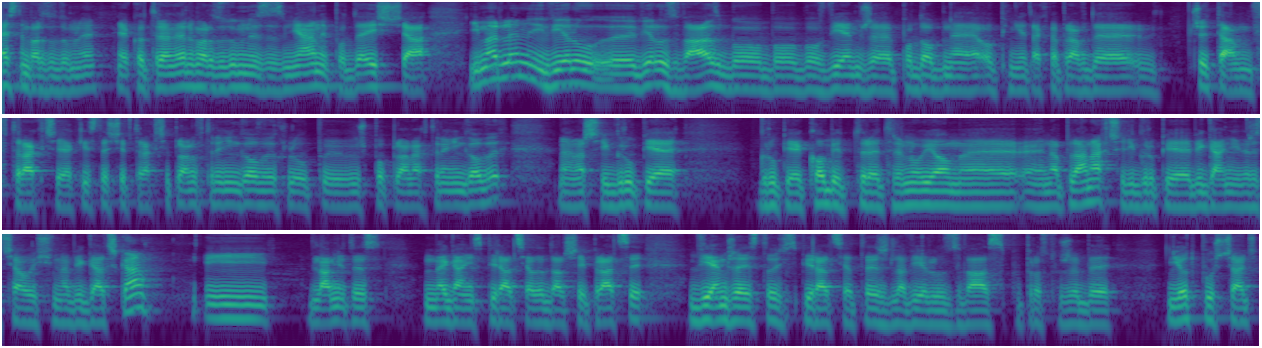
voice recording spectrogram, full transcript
jestem bardzo dumny jako trener, bardzo dumny ze zmiany podejścia i Marleny i wielu, e, wielu z Was, bo, bo, bo wiem, że podobne opinie tak naprawdę czytam w trakcie, jak jesteście w trakcie planów treningowych lub już po planach treningowych na naszej grupie grupie kobiet, które trenują e, na planach, czyli grupie bieganie drżeciały silna biegaczka i dla mnie to jest mega inspiracja do dalszej pracy. Wiem, że jest to inspiracja też dla wielu z Was, po prostu, żeby nie odpuszczać,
